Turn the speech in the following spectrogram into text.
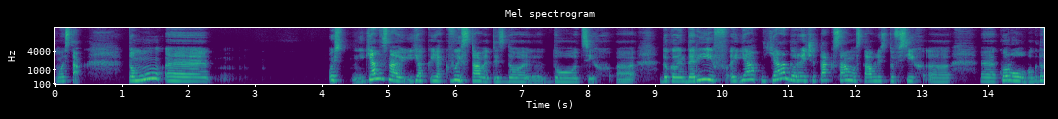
Ось так. Тому е, ось я не знаю, як, як ви ставитесь до, до цих е, до календарів. Я, я, до речі, так само ставлюсь до всіх е, е, коробок, до,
